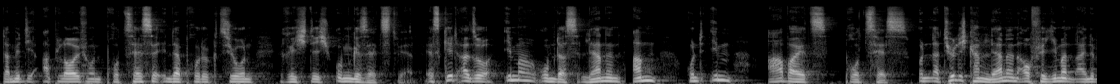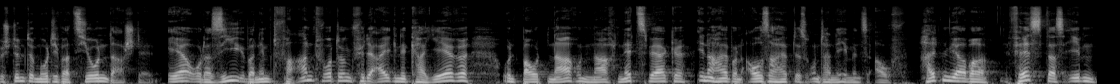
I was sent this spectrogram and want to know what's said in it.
damit die Abläufe und Prozesse in der Produktion richtig umgesetzt werden. Es geht also immer um das Lernen am und im Arbeitsprozess. Und natürlich kann Lernen auch für jemanden eine bestimmte Motivation darstellen. Er oder sie übernimmt Verantwortung für die eigene Karriere und baut nach und nach Netzwerke innerhalb und außerhalb des Unternehmens auf. Halten wir aber fest, dass eben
